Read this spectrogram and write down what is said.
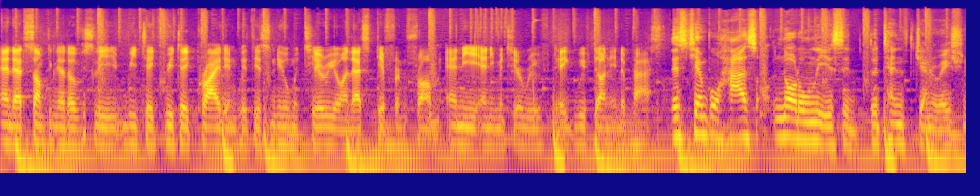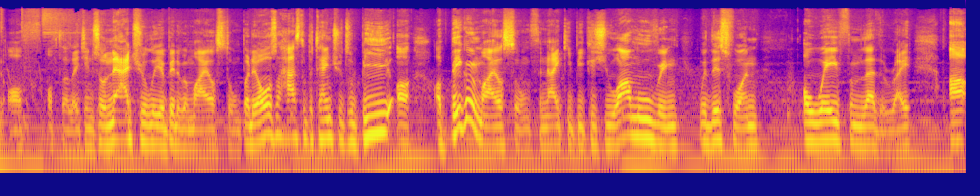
And that's something that obviously we take we take pride in with this new material, and that's different from any any material we've, take, we've done in the past. This Tiempo has not only is it the 10th generation of, of the Legend, so naturally a bit of a milestone, but it also has the potential to be a, a bigger milestone for Nike because you are moving with this one away from leather, right? Uh,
